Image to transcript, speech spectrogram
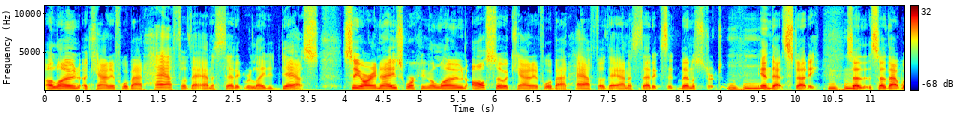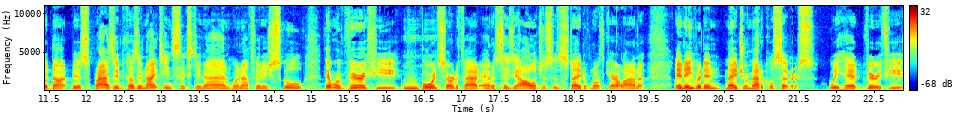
alone accounted for about half of the anesthetic related deaths. CRNAs working alone also accounted for about half of the anesthetics administered mm-hmm. in that study. Mm-hmm. So, so that would not be surprising because in 1969, when I finished school, there were very few mm-hmm. board certified anesthesiologists in the state of North Carolina. And even in major medical centers, we had very few.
